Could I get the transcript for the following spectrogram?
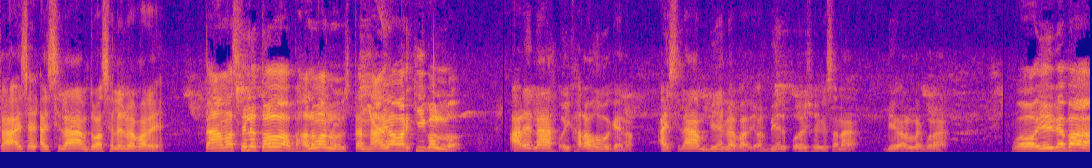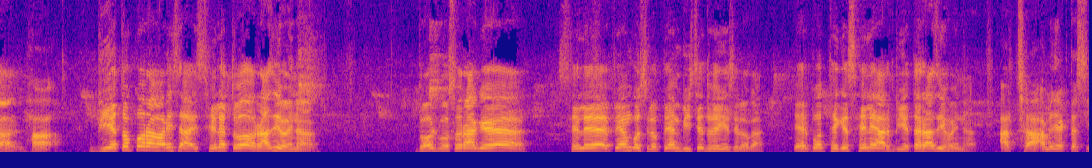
তা আইছিলাম তোমার ছেলের ব্যাপারে। তা আমার ছেলে তো ভালো মানুষ তা নাইম আবার কি করল? আরে না ওই খারাপ হবে কেন? আইছিলাম বিয়ের ব্যাপারে ওর বিয়ের বয়স হয়ে গেছে না বিয়ে করা লাগবে না। ও এই ব্যাপার? হ্যাঁ। বিয়ে তো করা বাড়ি চাই ছেলে তো রাজি হয় না। দশ বছর আগে ছেলে প্রেম করছিল প্রেম বিচ্ছেদ হয়ে গেছিল গা। এরপর থেকে ছেলে আর বিয়েতে রাজি হয় না। আচ্ছা আমি দেখতাছি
